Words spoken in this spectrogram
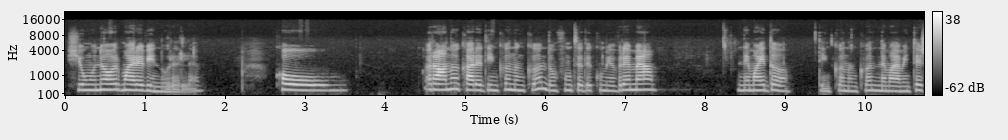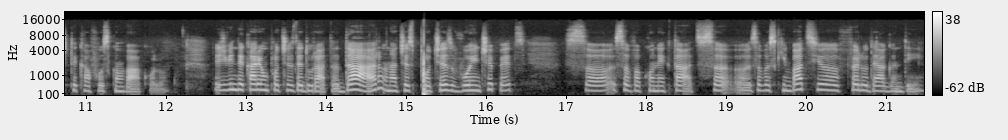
și uneori mai revin durerile. Ca o rană care din când în când, în funcție de cum e vremea, ne mai dă din când în când, ne mai amintește că a fost cândva acolo. Deci vindecare e un proces de durată, dar în acest proces voi începeți să, să vă conectați, să, să vă schimbați uh, felul de a gândi.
